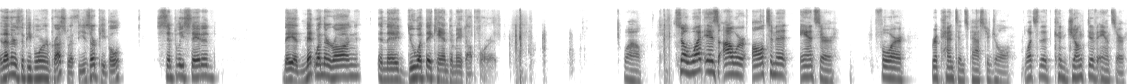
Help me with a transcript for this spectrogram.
And then there's the people we're impressed with. These are people, simply stated, they admit when they're wrong and they do what they can to make up for it. Wow. So, what is our ultimate answer for repentance, Pastor Joel? What's the conjunctive answer?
